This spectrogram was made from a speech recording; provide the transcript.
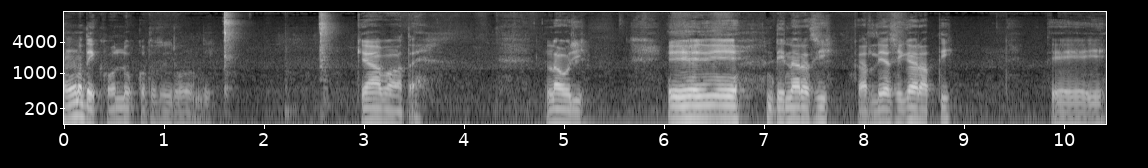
ਹੁਣ ਦੇਖੋ, ਲੁੱਕ ਤੁਸੀਂ ਰੂਮ ਦੀ। ਕੀ ਬਾਤ ਹੈ ਲਓ ਜੀ, ਇਹ ਡਿਨਰ ਅਸੀਂ ਕਰ ਲਿਆ ਸੀਗਾ ਰਾਤੀ। ਤੇ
